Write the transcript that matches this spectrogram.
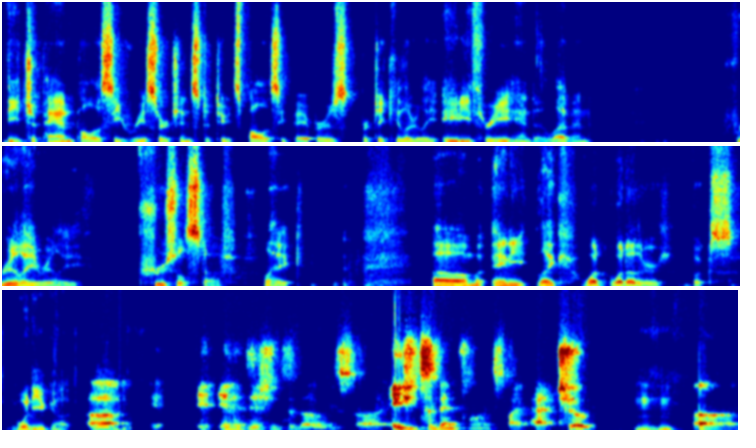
the Japan Policy Research Institute's policy papers, particularly 83 and 11. Really, really crucial stuff like um any like what what other books what do you got um in addition to those uh, agents of influence by pat choate mm-hmm. uh,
